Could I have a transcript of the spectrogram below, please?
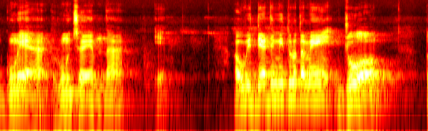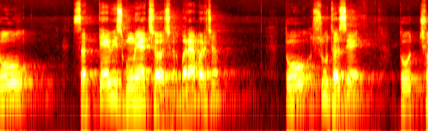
ગુણ્યા ઋણ છે એમના એમ. હવે વિદ્યાર્થી મિત્રો, તમે જુઓ, તો સત્યાવીસ ગુણ્યા છ છે. બરાબર છે? તો શું થશે? તો છ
